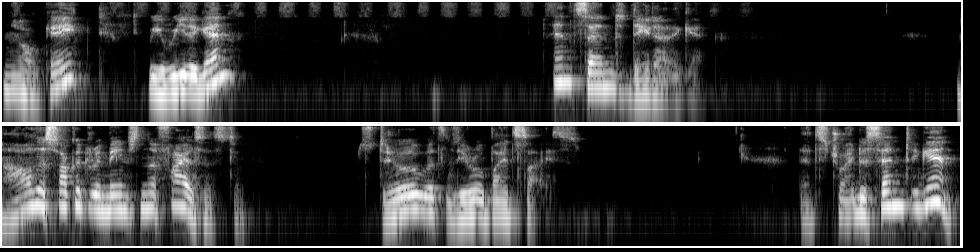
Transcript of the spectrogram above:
Okay, we read again and send data again. Now the socket remains in the file system, still with 0 byte size. Let's try to send again.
